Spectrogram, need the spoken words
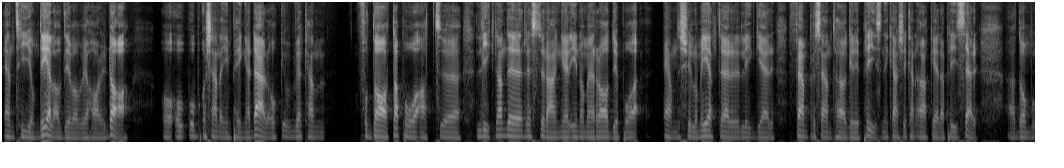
en tiondel av det vad vi har idag och, och, och tjäna in pengar där. Och vi kan få data på att eh, liknande restauranger inom en radie på en kilometer ligger 5% högre i pris. Ni kanske kan öka era priser. Eh, de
